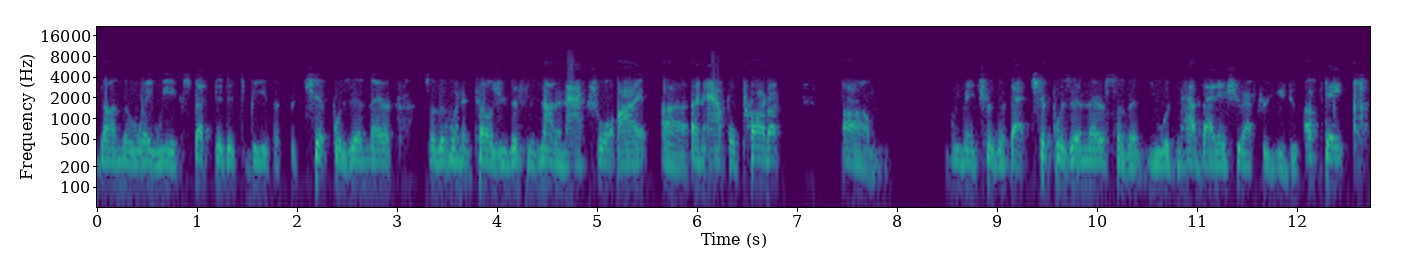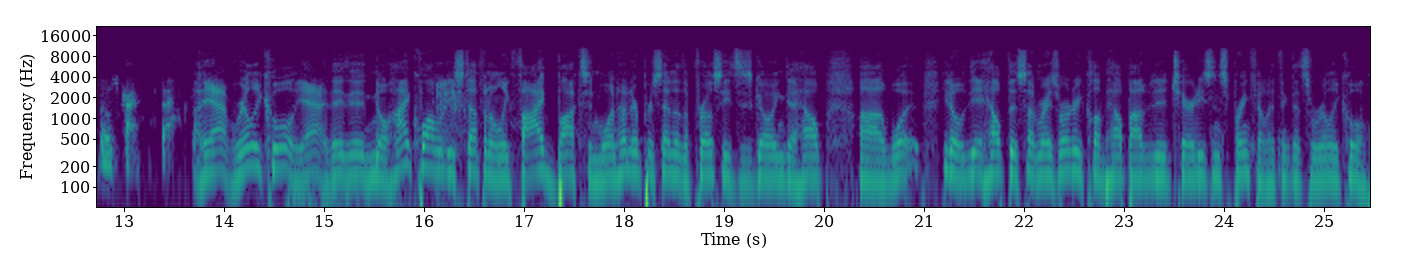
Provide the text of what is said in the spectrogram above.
done the way we expected it to be, that the chip was in there, so that when it tells you this is not an actual i uh, an Apple product, um, we made sure that that chip was in there so that you wouldn't have that issue after you do update those kinds of things. Uh, yeah, really cool. Yeah, they, they, you know, high quality stuff and only five bucks, and one hundred percent of the proceeds is going to help. Uh, what you know, help the Sunrise Rotary Club help out to charities in Springfield. I think that's really cool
